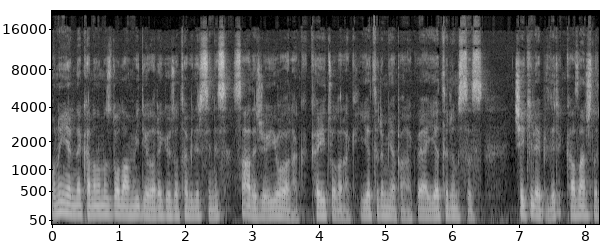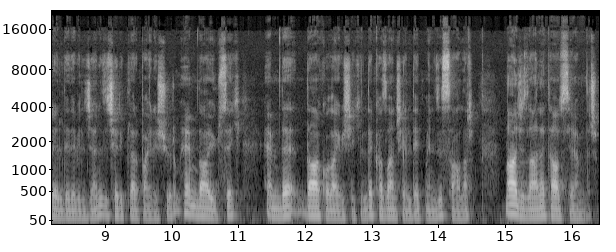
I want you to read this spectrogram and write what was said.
Bunun yerine kanalımızda olan videolara göz atabilirsiniz. Sadece üye olarak, kayıt olarak, yatırım yaparak veya yatırımsız çekilebilir, kazançlar elde edebileceğiniz içerikler paylaşıyorum. Hem daha yüksek hem de daha kolay bir şekilde kazanç elde etmenizi sağlar. Nacizane tavsiyemdir.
